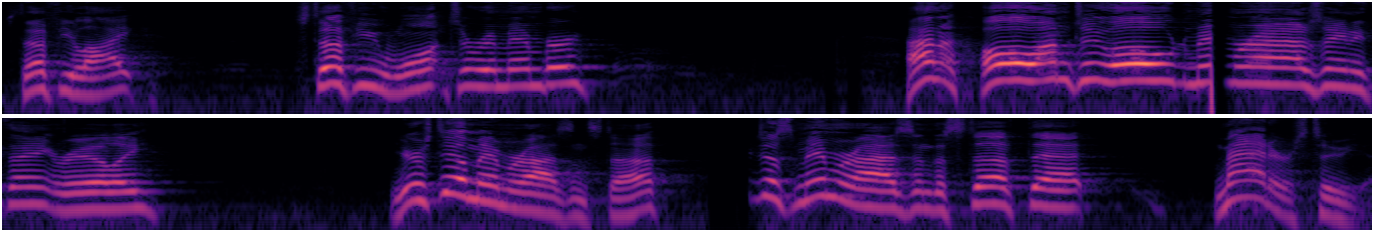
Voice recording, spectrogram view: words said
Stuff you like, stuff you want to remember. I don't, oh, I'm too old to memorize anything. Really? You're still memorizing stuff. You're just memorizing the stuff that matters to you.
